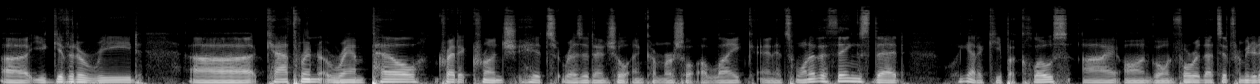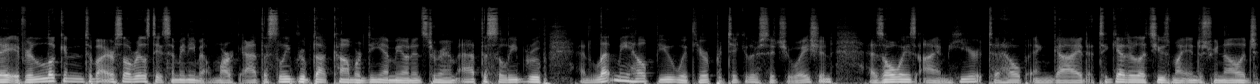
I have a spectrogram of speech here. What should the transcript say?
uh, you give it a read. Uh, Catherine Rampell, Credit Crunch hits residential and commercial alike. And it's one of the things that we got to keep a close eye on going forward. That's it for me today. If you're looking to buy or sell real estate, send me an email, mark at thesalibgroup.com or DM me on Instagram at the Salib Group and let me help you with your particular situation. As always, I am here to help and guide. Together, let's use my industry knowledge,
